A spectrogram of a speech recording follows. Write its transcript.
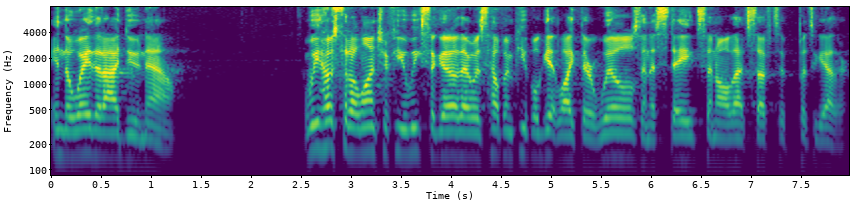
in the way that I do now. We hosted a lunch a few weeks ago that was helping people get like their wills and estates and all that stuff to put together.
